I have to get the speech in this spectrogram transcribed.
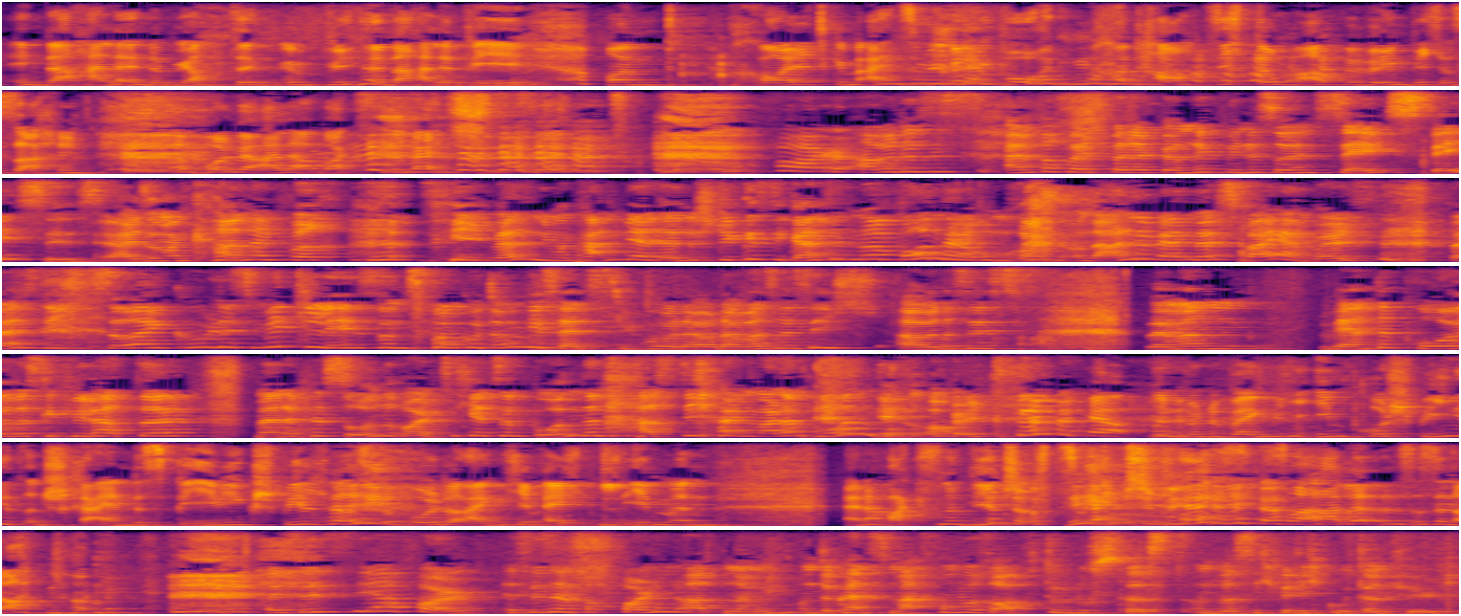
in der Halle, in der Biontech, irgendwie in der Halle B und rollt gemeinsam über den Boden und haut sich dumm ab über irgendwelche Sachen, obwohl wir alle erwachsene Menschen sind. Voll, aber das ist einfach, weil es bei der Bionic Bühne so ein Safe Space ist. Ja. Also man kann einfach, ich weiß nicht, man kann während eines Stückes die ganze Zeit nur am Boden herumrollen und alle werden es feiern, weil es, nicht so ein cooles Mittel ist und so gut umgesetzt wurde oder was weiß ich. Aber das ist, wenn man während der Probe das Gefühl hatte, meine Person rollt sich jetzt am Boden, dann hast du dich einmal am Boden gerollt. ja, und wenn du bei irgendwelchen Impro-Spielen jetzt ein schreiendes Baby gespielt hast, obwohl du eigentlich im echten Leben ein, ein erwachsener Wirtschaftsmensch bist, ja. das ist in Ordnung. Es ist ja voll. Es ist einfach voll in Ordnung. Und du kannst machen, worauf du Lust hast und was sich für dich gut anfühlt.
